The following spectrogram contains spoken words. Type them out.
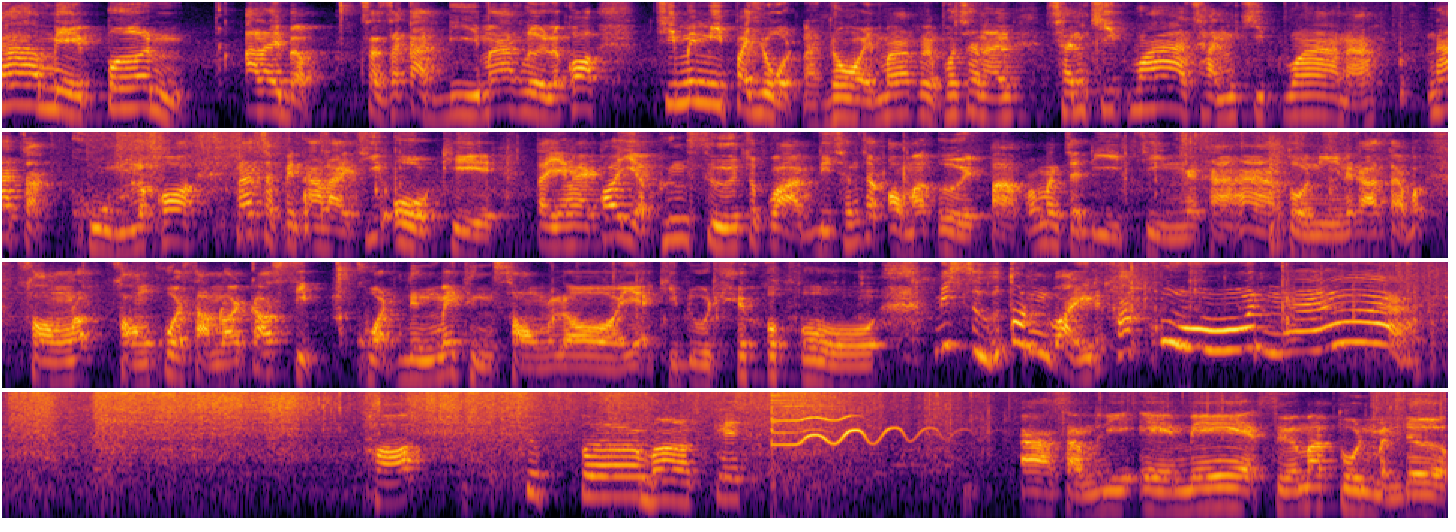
การ์เมเปิลอะไรแบบสารสกัดดีมากเลย แล้วก็ที่ไม่มีประโยชน์นะน้อยมากเลย เพราะฉะนั้นฉันคิดว่าฉันคิดว่านะ น่าจะคุ้มแล้วก็น่าจะเป็นอะไรที่โอเค แต่ยังไงก็อย่าเพิ่งซื้อจนกว่าดิฉันจะออกมาเอ่ยปากว่ามันจะดีจริงนะคะอ่าตัวนี้นะคะ แต่ว่าสองสองขวด 390 ขวดหนึ่งไม่ถึง 200อะคิดดูดิโอ้โหไม่ซื้อตนไหวนะคะคุณนะท็อปซูเปอร์มาร์เก็ต อ่าสำลีเอเม่ซื้อมาตุนเหมือนเดิม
